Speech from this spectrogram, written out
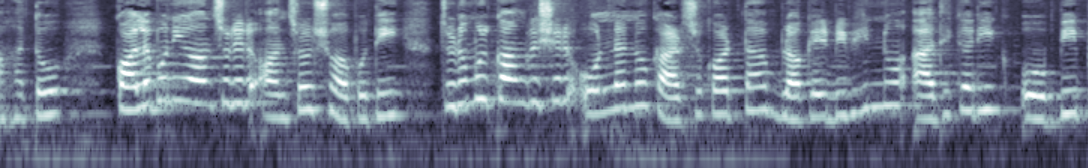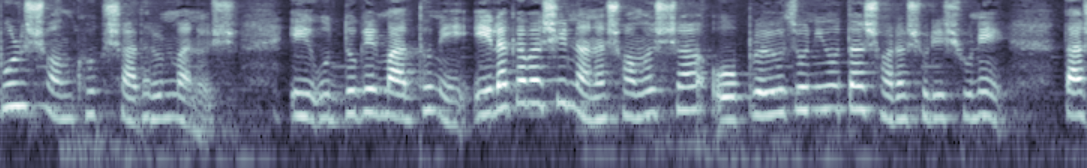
মাহাতো কলাবনী অঞ্চলের অঞ্চল সভাপতি তৃণমূল কংগ্রেসের অন্যান্য কার্যকর্তা, ব্লকের বিভিন্ন আধিকারিক ও বিপুল সংখ্যক সাধারণ মানুষ। এই উদ্যোগের মাধ্যমে এলাকাবাসীর নানা সমস্যা ও প্রয়োজনীয়তা সরাসরি শুনে তার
